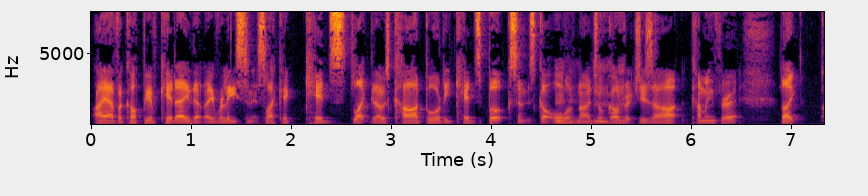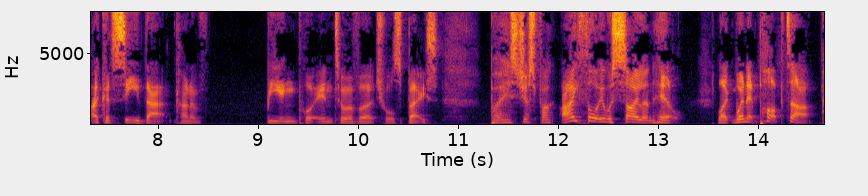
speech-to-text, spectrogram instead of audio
I have a copy of Kid A that they released, and it's like a kids like those cardboardy kids books, and it's got all of Nigel Godrich's art coming through it. Like I could see that kind of being put into a virtual space, but it's just fuck. I thought it was Silent Hill. Like when it popped up,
